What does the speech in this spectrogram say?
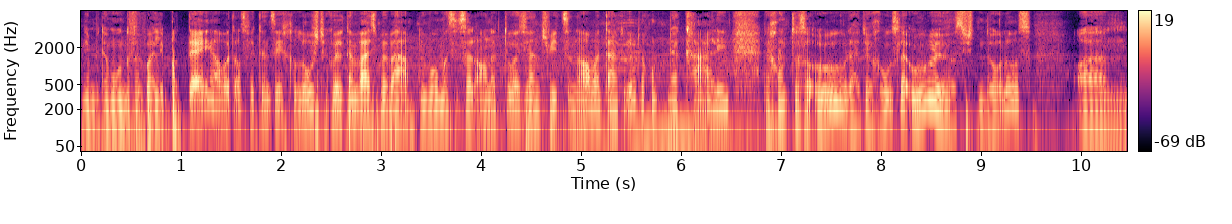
Nicht mit dem Wunder für welche Partei, aber das wird dann sicher lustig, weil dann weiss man überhaupt nicht, wo man sich anstun soll. Sie haben einen Schweizer Namen und denken, ja, da kommt ein Kalin, dann kommt da so, uh, der hat ja Krusle, uh, was ist denn da los? Ähm,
